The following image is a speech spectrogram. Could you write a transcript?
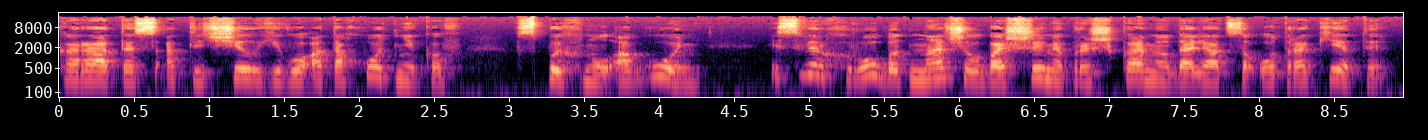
Каратес отличил его от охотников, вспыхнул огонь, и сверхробот начал большими прыжками удаляться от ракеты –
